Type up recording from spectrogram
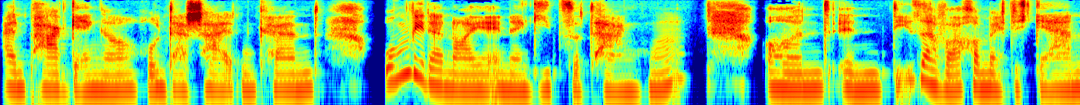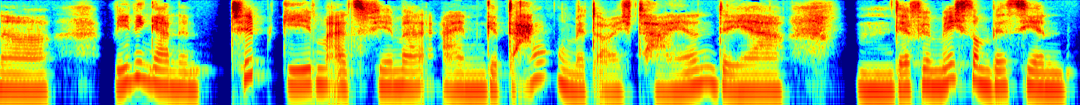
ein paar Gänge runterschalten könnt, um wieder neue Energie zu tanken. Und in dieser Woche möchte ich gerne weniger einen Tipp geben, als vielmehr einen Gedanken mit euch teilen, der, hm, der für mich so ein bisschen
